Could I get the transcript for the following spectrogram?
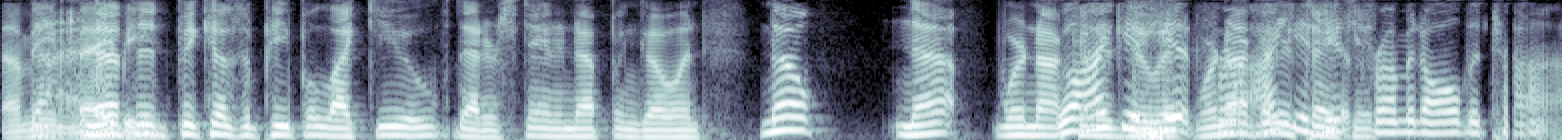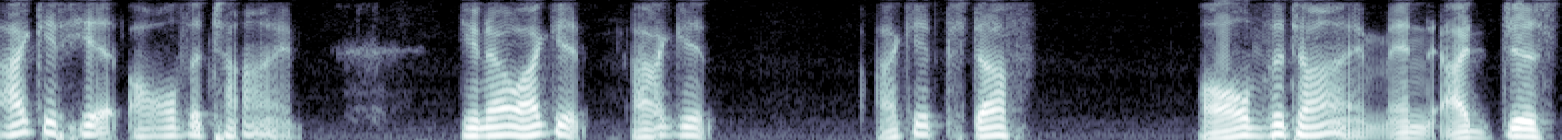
i mean Not- maybe Not because of people like you that are standing up and going, nope, no, we're not well going to get do hit it. We're not going to take hit it. from it all the time i get hit all the time you know i get i get i get stuff all the time and i just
